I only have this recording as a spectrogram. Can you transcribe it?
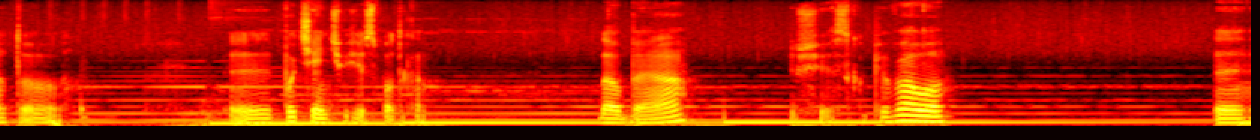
No to yy, po cięciu się spotkam. Dobra, już się skopiowało. Yy,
